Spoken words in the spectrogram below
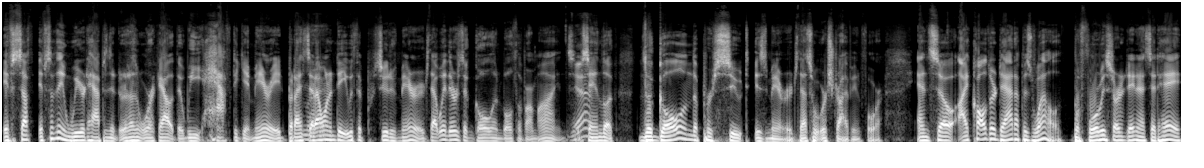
if stuff if something weird happens and it doesn't work out, that we have to get married. But I said I want to date with the pursuit of marriage. That way, there's a goal in both of our minds. Yeah. Saying, look, the goal and the pursuit is marriage. That's what we're striving for. And so I called her dad up as well before we started dating. I said, hey,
